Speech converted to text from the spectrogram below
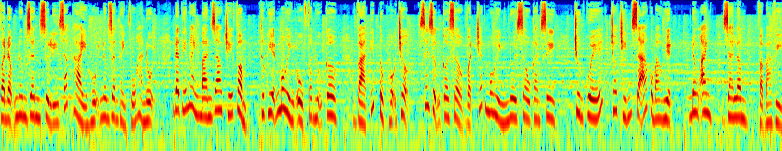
và động nông dân xử lý rác thải Hội nông dân thành phố Hà Nội đã tiến hành bàn giao chế phẩm, thực hiện mô hình ủ phân hữu cơ và tiếp tục hỗ trợ xây dựng cơ sở vật chất mô hình nuôi sâu canxi, chùn quế cho 9 xã của ba huyện Đông Anh, Gia Lâm và Ba Vì.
